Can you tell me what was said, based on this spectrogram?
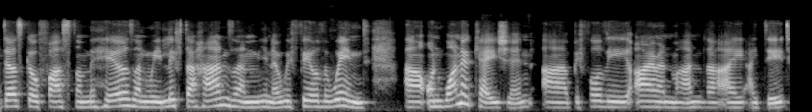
does go fast on the hills and we lift our hands and you know we feel the wind uh, on one occasion uh, before the ironman that I, I, did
